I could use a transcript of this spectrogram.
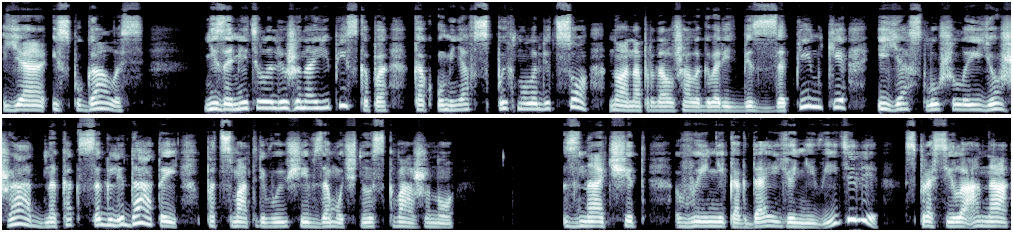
Я испугалась, не заметила ли жена епископа, как у меня вспыхнуло лицо, но она продолжала говорить без запинки, и я слушала ее жадно, как соглядатой, подсматривающей в замочную скважину. «Значит, вы никогда ее не видели?» — спросила она,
